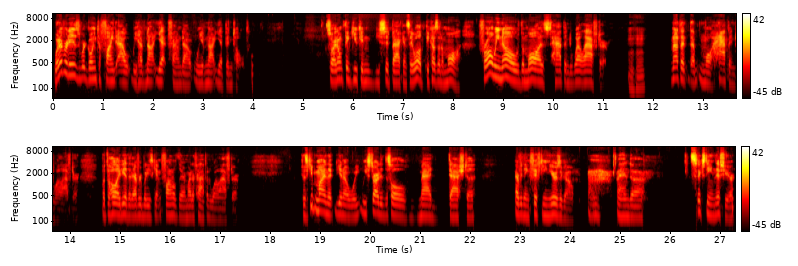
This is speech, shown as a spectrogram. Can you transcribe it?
whatever it is we're going to find out. We have not yet found out. We have not yet been told. So I don't think you can you sit back and say, well, it's because of the Maw. For all we know, the Maw has happened well after. Mm-hmm. Not that that Maw happened well after, but the whole idea that everybody's getting funneled there might have happened well after. Because keep in mind that you know we, we started this whole mad dash to everything 15 years ago, and uh, 16 this year,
